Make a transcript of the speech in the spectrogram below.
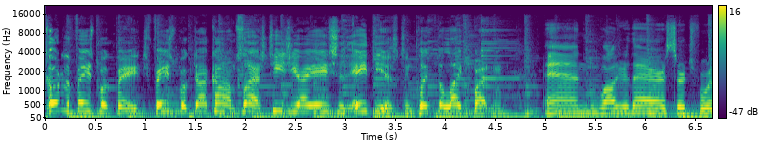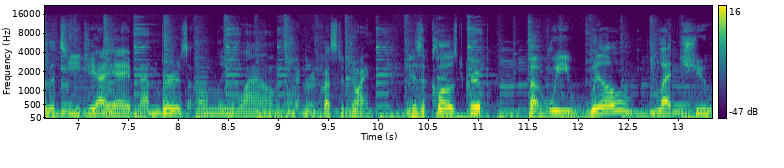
go to the Facebook page, facebook.com slash TGI Atheist, and click the like button. And while you're there, search for the TGIA Members Only Lounge and request to join. It is a closed group, but we will let you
